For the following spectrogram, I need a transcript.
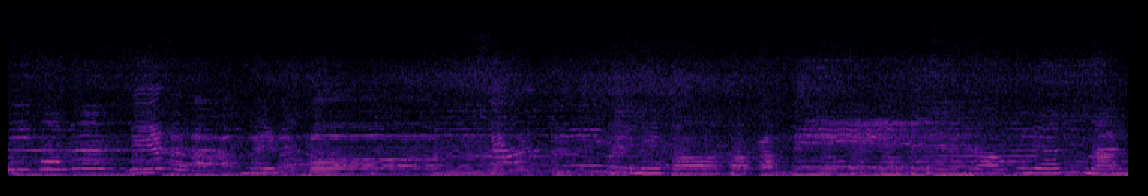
มีความรักเสียสละไม่รับรองไม่ตื่นไม่ที่ไม่ต่อต่อคำนี้เราขยันห มัน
